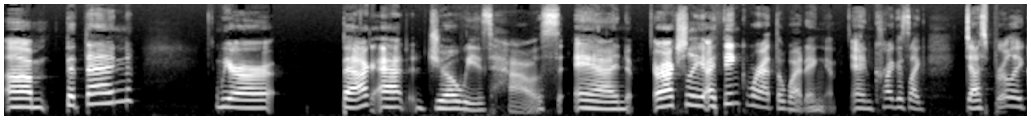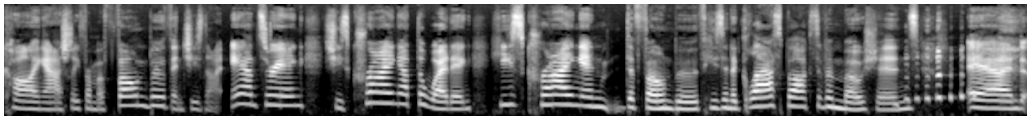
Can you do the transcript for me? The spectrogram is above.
Um, but then we are back at Joey's house, and or actually, I think we're at the wedding, and Craig is like desperately calling Ashley from a phone booth, and she's not answering. She's crying at the wedding. He's crying in the phone booth. He's in a glass box of emotions, and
